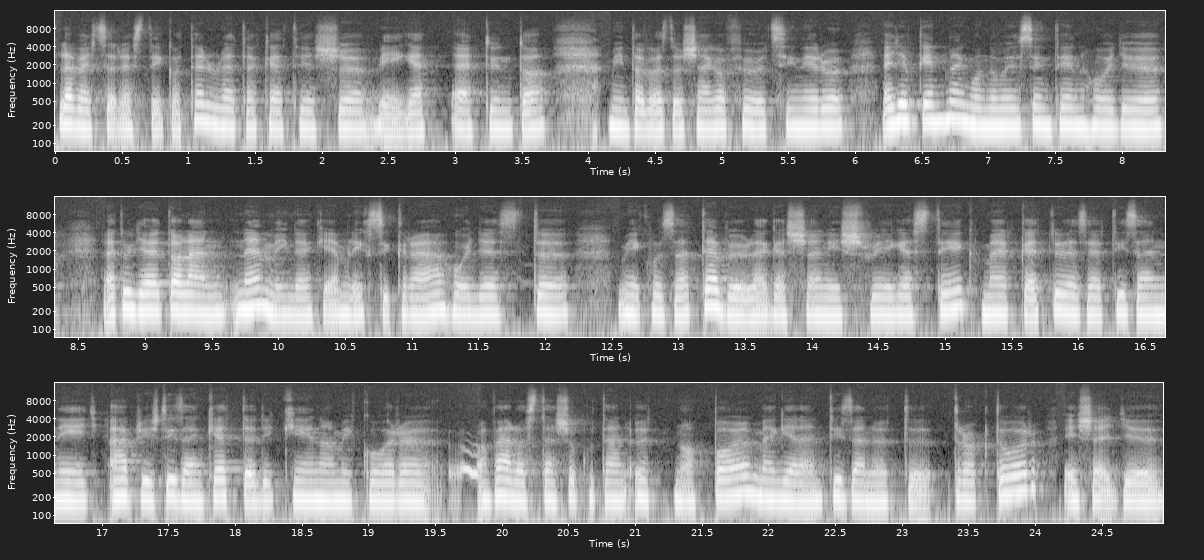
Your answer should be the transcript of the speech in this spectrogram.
levegyszerezték a területeket, és vége, eltűnt a mintagazdaság a földszínéről. Egyébként megmondom őszintén, hogy hát ugye talán nem mindenki emlékszik rá, hogy ezt méghozzá tevőlegesen is végezték, mert 2014. április 12-én, amikor a választások után 5 nappal megjelent 15 traktor, és egy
